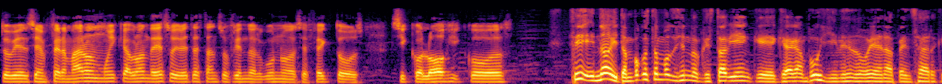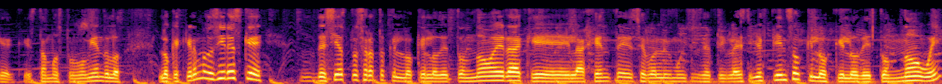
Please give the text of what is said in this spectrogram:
tuvi- se enfermaron muy cabrón de eso y ahorita están sufriendo algunos efectos psicológicos. Sí, no, y tampoco estamos diciendo que está bien que, que hagan bullying, ¿eh? no vayan a pensar que, que estamos promoviéndolo. Lo que queremos decir es que decías tú hace rato que lo que lo detonó era que la gente se vuelve muy susceptible a esto. Yo pienso que lo que lo detonó, güey,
